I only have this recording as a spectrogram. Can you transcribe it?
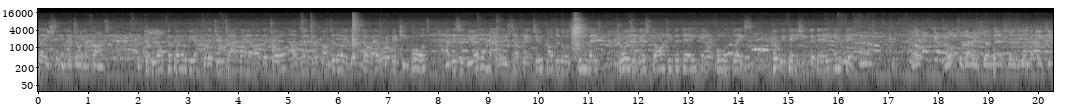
place in the Tour de France. He could be off the podium for the two-time winner of the Tour, Alberto Contador. He get no help from Richie Porte. And this is the other man who's suffering too. Contador's teammate, Kreuziger, started the day in fourth place. Could be finishing the day in fifth. Well, lots of damage. Uh, there's uh, number 89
